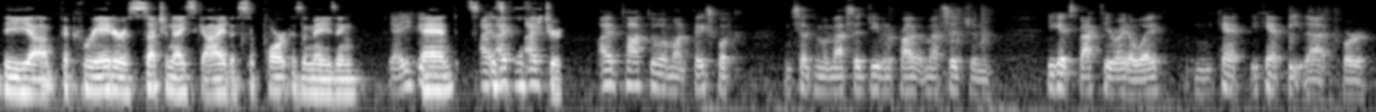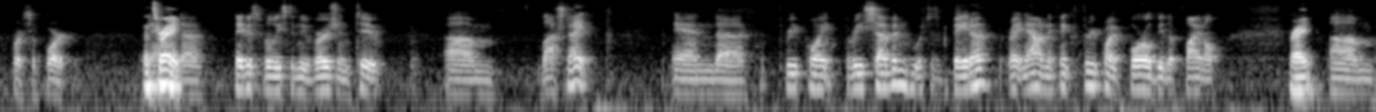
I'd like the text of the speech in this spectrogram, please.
The uh, the creator is such a nice guy. The support is amazing, yeah. You can. and it's, I- it's I- full I- featured. I've talked to him on Facebook and sent him a message, even a private message, and he gets back to you right away. And you can't you can't beat that for for support. That's And, right. Uh, they just released a new version too, um, last night, and uh, 3.37, which is beta right now, and I think 3.4 will be the final. Right. Um,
